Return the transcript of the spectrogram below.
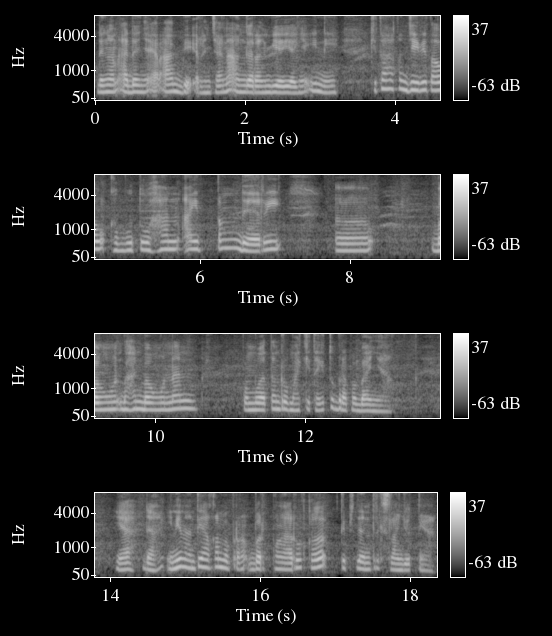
Dengan adanya RAB, rencana anggaran biayanya ini, kita akan jadi tahu kebutuhan item dari uh, bangun bahan bangunan pembuatan rumah kita itu berapa banyak. Ya, dah ini nanti akan berpengaruh ke tips dan trik selanjutnya.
